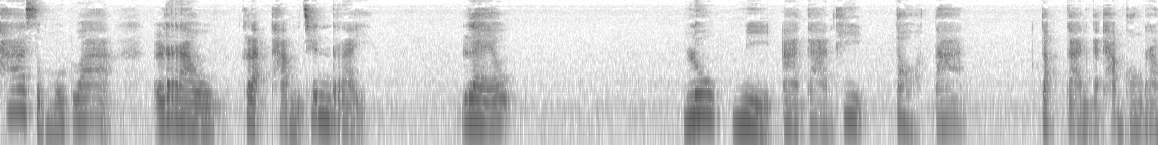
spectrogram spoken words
ถ้าสมมุติว่าเรากระทำเช่นไร แล้ว ลูกมีอาการที่ต่อต้านกับการกระทำของเรา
